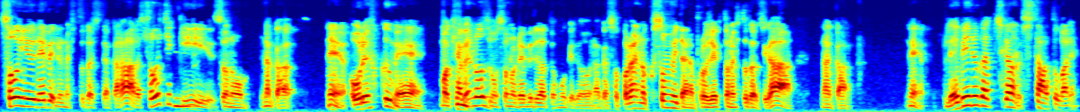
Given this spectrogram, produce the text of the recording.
そういうレベルの人たちだから、正直、その、なんか、ね、俺含め、まあ、キャベン・ローズもそのレベルだと思うけど、なんかそこら辺のクソみたいなプロジェクトの人たちが、なんか、ね、レベルが違うの、スタートがね。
